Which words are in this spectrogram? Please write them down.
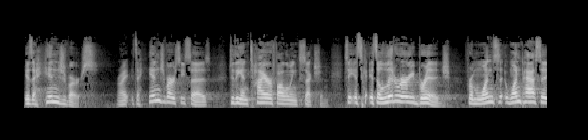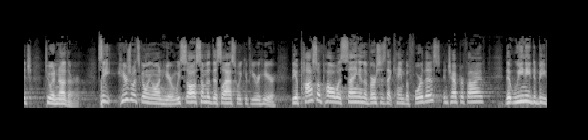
is a hinge verse, right? It's a hinge verse, he says, to the entire following section. See, it's, it's a literary bridge from one, one passage to another. See, here's what's going on here, and we saw some of this last week if you were here. The Apostle Paul was saying in the verses that came before this in chapter 5 that we need to be,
